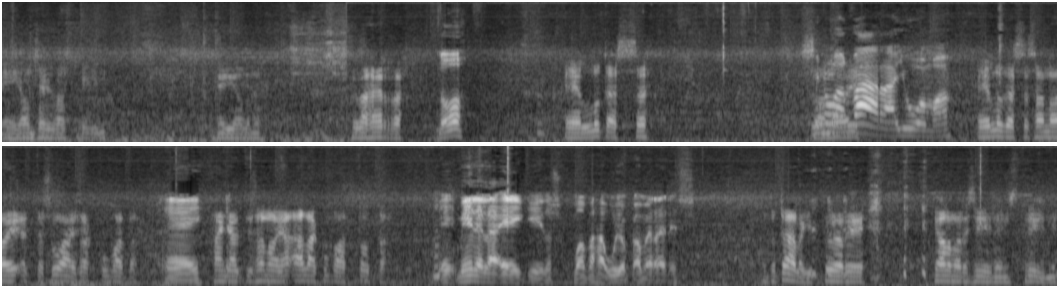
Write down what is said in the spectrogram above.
Ei, on se hyvä striimi. Ei Jalmari. Hyvä herra. No, Ellu tässä Minulla on sanoi, väärää juomaa. Ellu tässä sanoi, että sua ei saa kuvata. ei. Hän käytti sanoja, älä kuvaa tota. ei mielellään ei kiitos. Mä oon vähän ujo kamera edessä. Mutta täälläkin pyörii Jalmari Siilin striimi.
